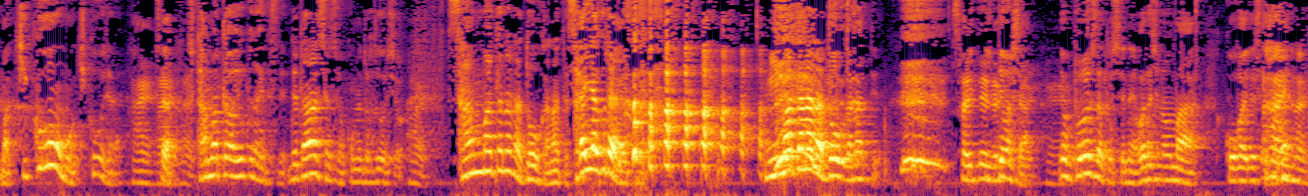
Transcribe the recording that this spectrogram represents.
まあ、聞く方も聞く方じゃない,、はいはい二股は良くないですね。で棚橋選手のコメントがすごいですよ、はい。三股ならどうかなって最悪だよあいつ二股ならどうかなって。最低言ってました。でもプロレスラーとしてね私のまあ後輩ですけどね、はいはいはい。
